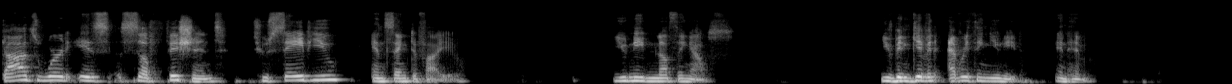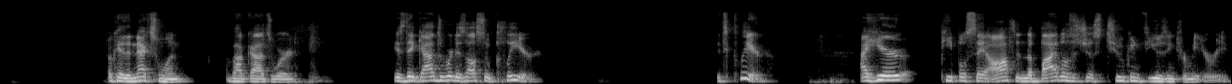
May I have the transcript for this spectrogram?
God's word is sufficient to save you and sanctify you. You need nothing else. You've been given everything you need in him. Okay, the next one about God's word is that God's word is also clear. It's clear. I hear people say often the Bible is just too confusing for me to read.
